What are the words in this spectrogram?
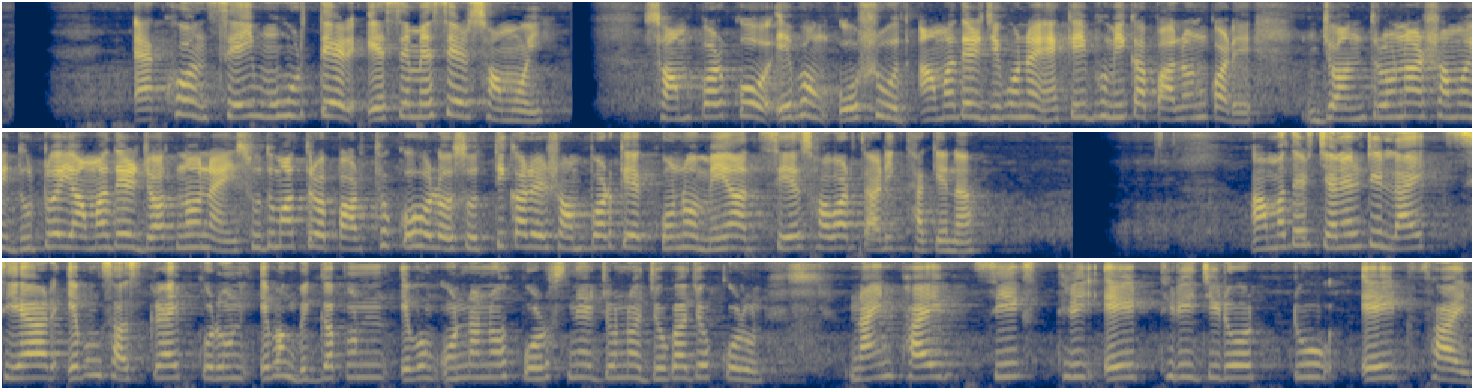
এখন সেই মুহূর্তের এসএমএসের সময়। সম্পর্ক এবং ওষুধ আমাদের জীবনে একই ভূমিকা পালন করে। যন্ত্রণার সময় দুটোই আমাদের যত্ন নেয়। শুধুমাত্র পার্থক্য হলো সত্যিকারের সম্পর্কে কোনো মেয়াদ শেষ হওয়ার তারিখ থাকে না। আমাদের চ্যানেলটি লাইক, শেয়ার এবং সাবস্ক্রাইব করুন এবং বিজ্ঞাপন এবং অন্যান্য প্রশ্নের জন্য যোগাযোগ করুন। Nine five six three eight three zero two eight five.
